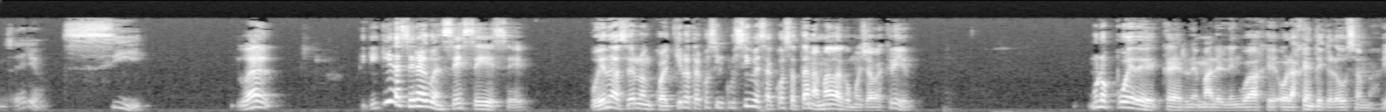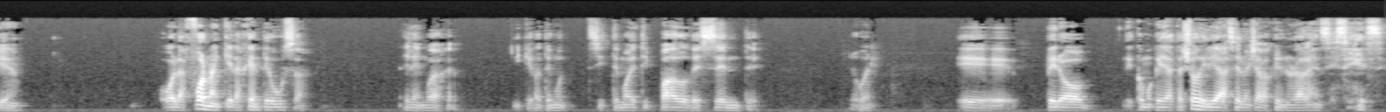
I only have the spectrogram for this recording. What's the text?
¿En serio? Sí. Igual, el que quiera hacer algo en CSS, pudiendo hacerlo en cualquier otra cosa, inclusive esa cosa tan amada como JavaScript, uno puede caerle mal el lenguaje, o la gente que lo usa más bien, o la forma en que la gente usa el lenguaje, y que no tenga un sistema de tipado decente. Pero bueno. Eh, pero como que hasta yo diría hacerlo en JavaScript, no lo hagas en CSS.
